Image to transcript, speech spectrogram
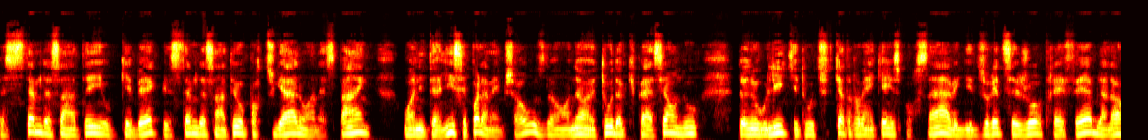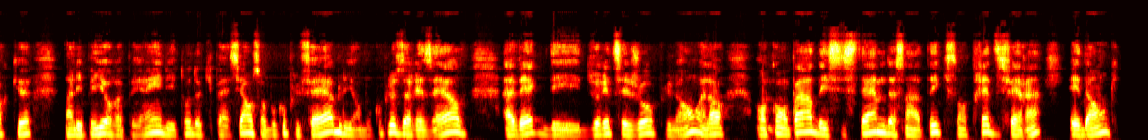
le système de santé au Québec, le système de santé au Portugal ou en Espagne ou en Italie, c'est pas la même chose. On a un taux d'occupation, nous, de nos lits qui est au-dessus de 95% avec des durées de séjour très faibles, alors que dans les pays européens, les taux d'occupation sont beaucoup plus faibles, ils ont beaucoup plus de réserves avec des durées de séjour plus longues. Alors, on compare des systèmes de santé qui sont très différents et donc,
